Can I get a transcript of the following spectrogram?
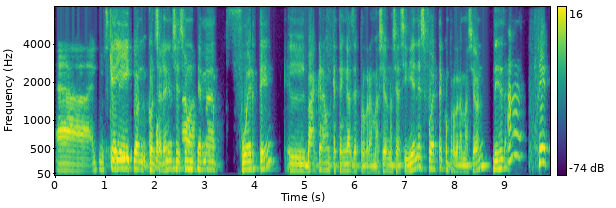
Ah, Es que ahí con, con Selenium sí es un tema fuerte el background que tengas de programación. O sea, si vienes fuerte con programación, dices, ah, sí,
